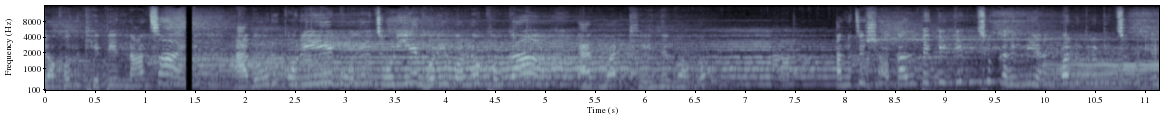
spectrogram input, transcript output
যখন খেতে না চায়, আদর করে কোলে জড়িয়ে ধরে বলো, খোকা, একবার খেয়ে নে বাবা। আমি যে সকাল থেকে কিচ্ছু খাইনি, একবার তুই কিছু খেয়ে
